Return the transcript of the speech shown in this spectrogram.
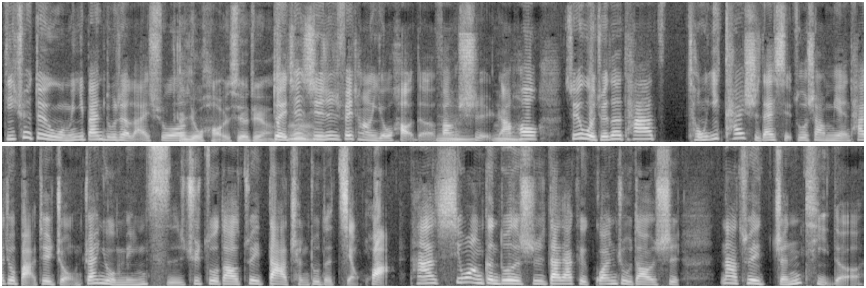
的确对于我们一般读者来说，友好一些，这样对，这嗯其实是非常友好的方嗯式。嗯然后，所以我觉得他从一开始在写作上面，他就把这种专有名词去做到最大程度的简化。他希望更多的是大家可以关注到的是纳粹整体的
